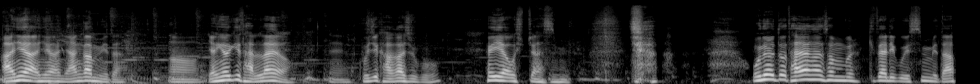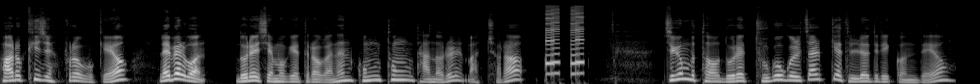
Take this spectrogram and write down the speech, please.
아니야 아니야 아니야. 안 갑니다. 어, 영역이 달라요. 네, 굳이 가가지고 회의하고 싶지 않습니다. 자 오늘도 다양한 선물 기다리고 있습니다. 바로 퀴즈 풀어볼게요. 레벨 1. 노래 제목에 들어가는 공통 단어를 맞춰라. 지금부터 노래 두 곡을 짧게 들려드릴 건데요.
